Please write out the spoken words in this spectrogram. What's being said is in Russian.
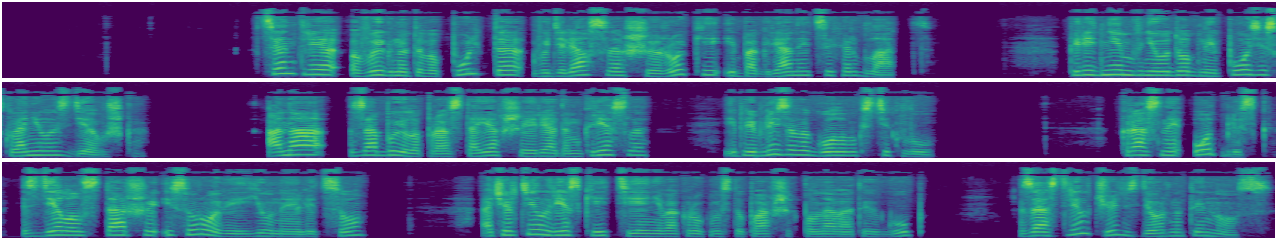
В центре выгнутого пульта выделялся широкий и багряный циферблат. Перед ним в неудобной позе склонилась девушка. Она забыла про стоявшее рядом кресло и приблизила голову к стеклу. Красный отблеск сделал старше и суровее юное лицо, очертил резкие тени вокруг выступавших полноватых губ, заострил чуть вздернутый нос.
